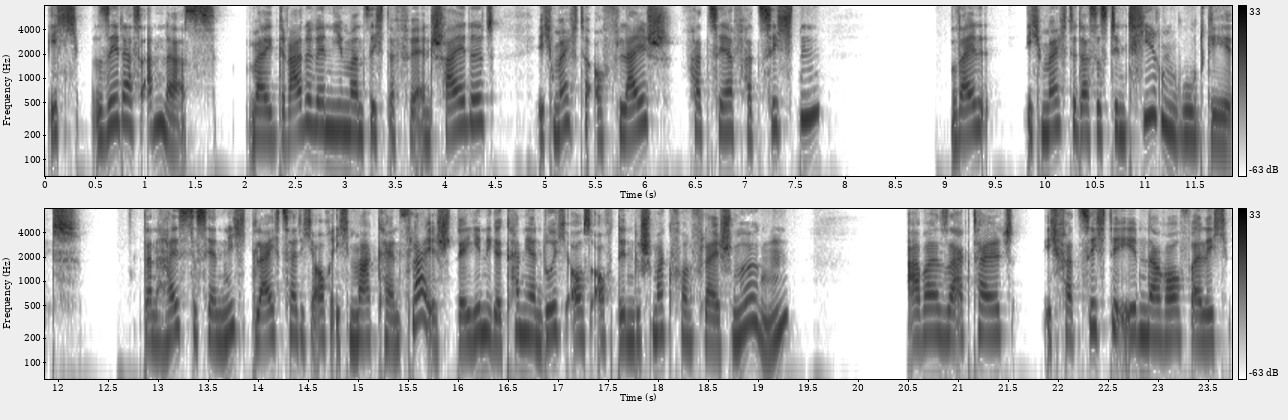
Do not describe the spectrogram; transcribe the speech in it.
ich sehe das anders, weil gerade wenn jemand sich dafür entscheidet, ich möchte auf Fleischverzehr verzichten, weil ich möchte, dass es den Tieren gut geht, dann heißt es ja nicht gleichzeitig auch, ich mag kein Fleisch. Derjenige kann ja durchaus auch den Geschmack von Fleisch mögen, aber sagt halt, ich verzichte eben darauf, weil ich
